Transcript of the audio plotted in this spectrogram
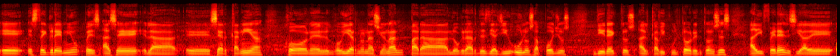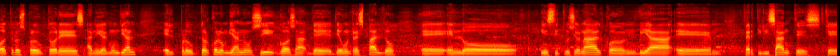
eh, este gremio pues hace la eh, cercanía con el gobierno nacional para lograr desde allí unos apoyos directos al caficultor. Entonces, a diferencia de otros productores a nivel mundial, el productor colombiano sí goza de, un respaldo eh, en lo institucional con vía fertilizantes, que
